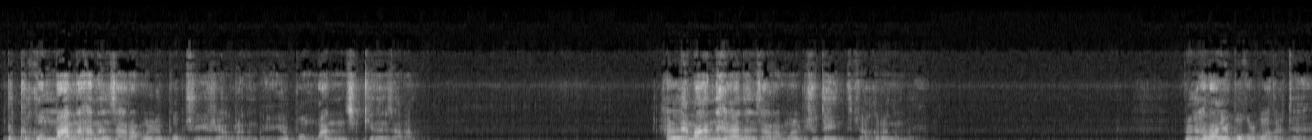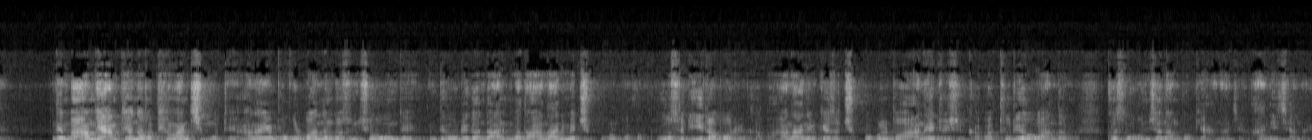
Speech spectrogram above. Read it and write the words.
근데 그것만 하는 사람을 율법주의라 그러는 거예요. 율법만 지키는 사람. 할례만 행하는 사람을 유대인들이라 그러는 거예요. 그러니까 하나님 복을 받을 때 내 마음이 안 편하고 평안치 못해요. 하나님의 복을 받는 것은 좋은데, 근데 우리가 날마다 하나님의 축복을 받고 그것을 잃어버릴까봐, 하나님께서 축복을 더 안 해주실까봐 두려워한다면 그것은 온전한 복이 아니잖아요.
